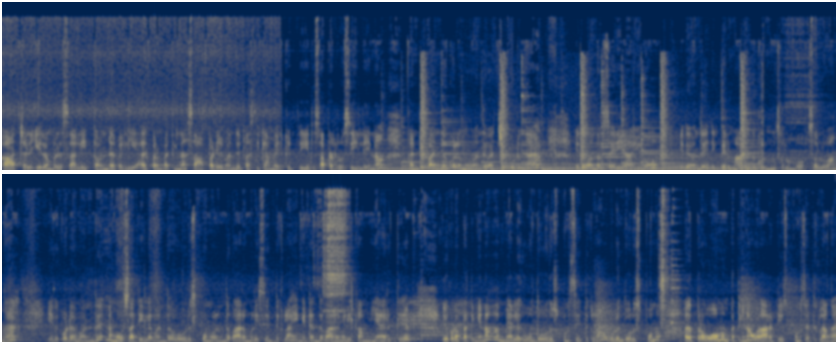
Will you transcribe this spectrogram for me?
காய்ச்சல் இரும்பல் சளி தொண்டை வலி அதுக்கப்புறம் பார்த்திங்கன்னா சாப்பாடே வந்து பசிக்காமல் இருக்கிறது. எது சாப்பிட்ற ருசி இல்லைன்னா கண்டிப்பாக இந்த குழம்பு வந்து வச்சு கொடுங்க. இது வந்து சரியாயிடும் இது வந்து இதுக்கு பேர் மருந்து குழம்புன்னு சொல்லும்போ சொல்லுவாங்க. இது கூட வந்து நம்ம ஒரு சட்டியில் வந்து ஒரு ஸ்பூன் வந்து வரமல்லி சேர்த்துக்கலாம். எங்கிட்ட வந்து வரமல்லி கம்மியாக இருக்குது இது கூட பார்த்திங்கன்னா மிளகு வந்து ஒரு ஸ்பூன் சேர்த்துக்கலாம். உளுந்து ஒரு ஸ்பூன். அதுக்கப்புறம் ஓமம் பார்த்திங்கன்னா ஒரு அரை டீஸ்பூன் சேர்த்துக்கலாங்க.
